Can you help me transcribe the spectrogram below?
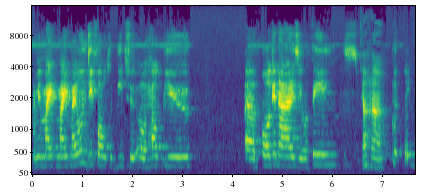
I mean, my, my, my own default would be to oh help you um, organize your things, Uh huh. put things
